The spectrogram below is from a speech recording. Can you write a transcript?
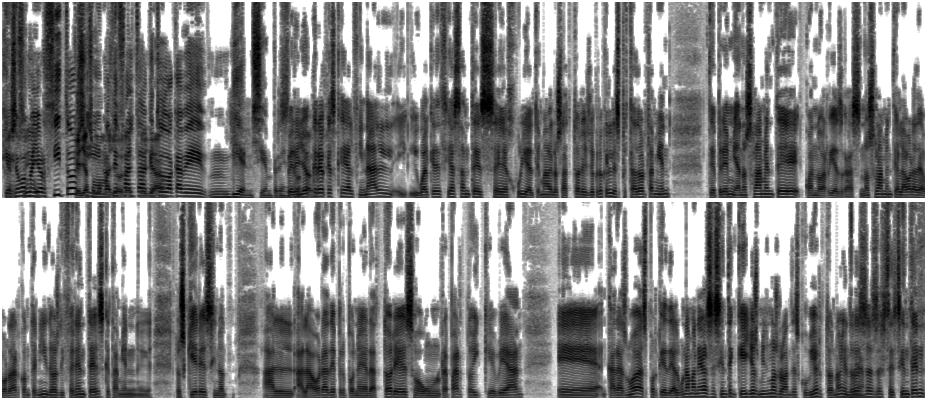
que, somos mayorcitos y no hace falta que, todo acabe mm, bien siempre. Pero yo creo que es que al final, igual que decías antes, eh, Julia, el tema de los actores, yo creo que el espectador también te premia no solamente cuando arriesgas, no solamente a la hora de abordar contenidos diferentes, que también eh, los quieres, sino al, a la hora de proponer actores o un reparto y que vean eh, caras nuevas, porque de alguna manera se sienten que ellos mismos lo han descubierto, ¿no? Y entonces se, sienten.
